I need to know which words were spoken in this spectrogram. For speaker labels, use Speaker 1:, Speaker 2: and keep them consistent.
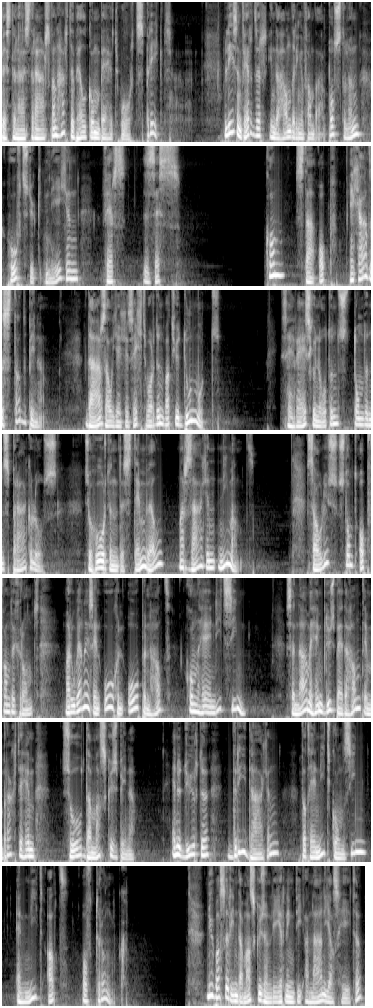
Speaker 1: Beste luisteraars, van harte welkom bij het woord spreekt. We lezen verder in de Handelingen van de Apostelen, hoofdstuk 9, vers 6. Kom, sta op en ga de stad binnen. Daar zal je gezegd worden wat je doen moet. Zijn reisgenoten stonden sprakeloos. Ze hoorden de stem wel, maar zagen niemand. Saulus stond op van de grond, maar hoewel hij zijn ogen open had, kon hij niet zien. Ze namen hem dus bij de hand en brachten hem zo Damaskus binnen. En het duurde drie dagen dat hij niet kon zien en niet at of dronk. Nu was er in Damaskus een leerling die Ananias heette.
